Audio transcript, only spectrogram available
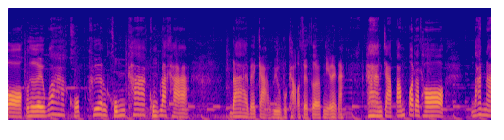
บอกเลยว่าครบเครื่องคุ้มค่าคุ้มราคา ได้บรรยากาวิวภูเขาสวยๆแบบนี้เลยนะ ห่างจากปั๊มปตทบ้านนา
